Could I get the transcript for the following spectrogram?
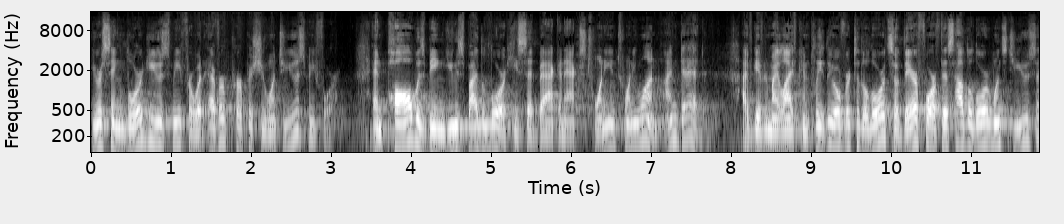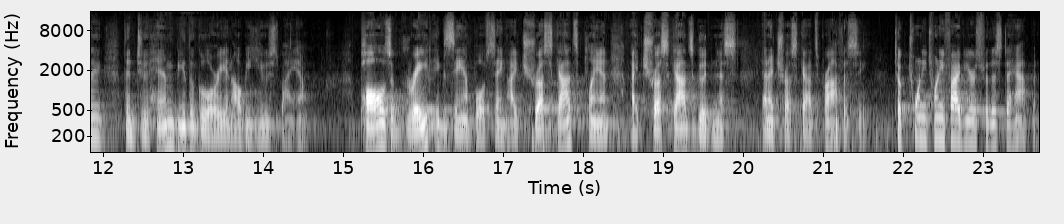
You're saying, Lord, use me for whatever purpose you want to use me for. And Paul was being used by the Lord. He said back in Acts 20 and 21, I'm dead. I've given my life completely over to the Lord, so therefore, if this is how the Lord wants to use me, then to him be the glory, and I'll be used by him. Paul is a great example of saying, I trust God's plan, I trust God's goodness, and I trust God's prophecy. It took 20, 25 years for this to happen.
